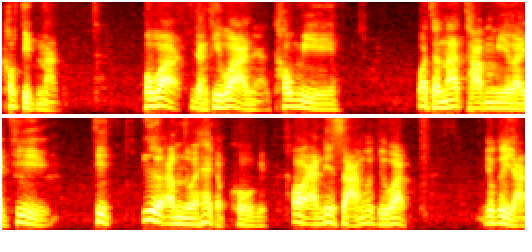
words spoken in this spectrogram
เขาติดหนัก เพราะว่าอย่างที่ว่าเนี่ยเขามีวัฒนธรรมมีอะไรที่ที่เอื้ออำนวยให้กับโควิดอ้ออันที่สามก็คือว่ายกตัวอย่าง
